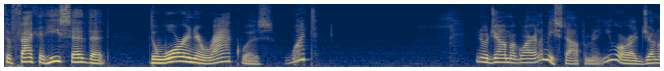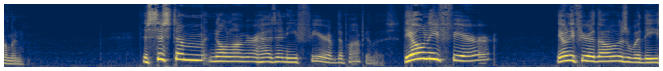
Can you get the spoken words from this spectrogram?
the fact that he said that the war in Iraq was what? You know, John McGuire, let me stop a minute. You are a gentleman. The system no longer has any fear of the populace. The only fear the only fear of those with the,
